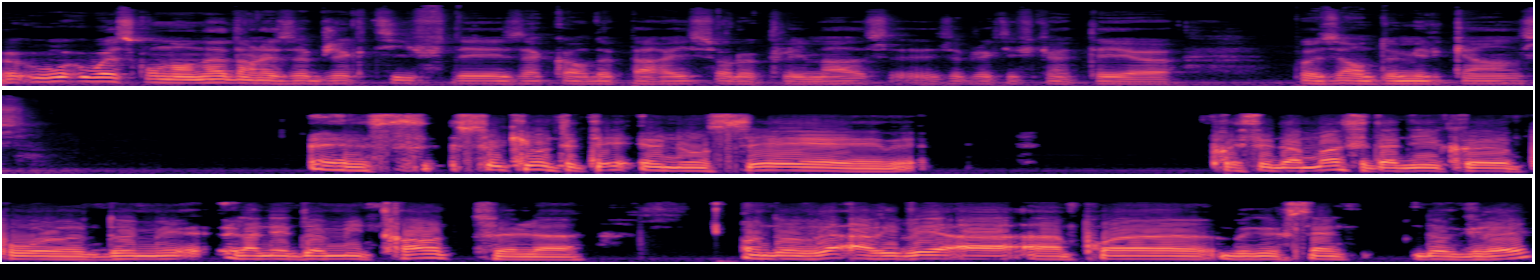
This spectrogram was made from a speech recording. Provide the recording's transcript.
Euh, où, est-ce qu'on en a dans les objectifs des accords de Paris sur le climat, les objectifs qui ont été euh, posés en 2015 ceux qui ont été énoncés précédemment, c'est-à-dire que pour l'année 2030, on devrait arriver à 1,5 degré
